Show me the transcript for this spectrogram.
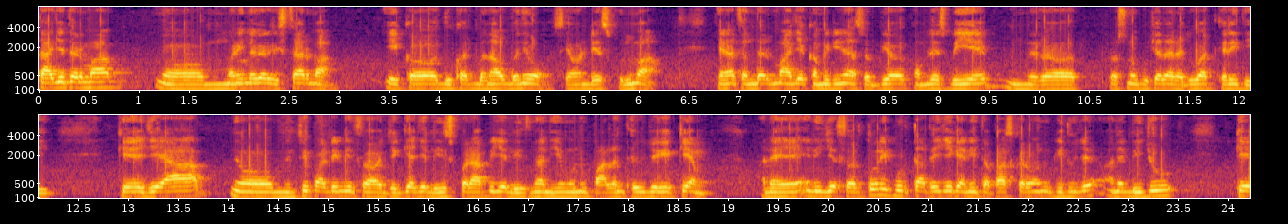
તાજેતરમાં મણિનગર વિસ્તારમાં એક દુઃખદ બનાવ બન્યો સેવન ડે સ્કૂલમાં. તેના સંદર્ભમાં આજે કમિટીના સભ્ય કમલેશભાઈએ પ્રશ્નો પૂછ્યા હતા, રજૂઆત કરી હતી કે જે આ મ્યુનિસિપાલિટીની જગ્યા જે લીઝ પર આપી છે, લીઝના નિયમોનું પાલન થયું છે કે કેમ? અને એની જે શરતોની પૂરતા થઈ છે કે એની તપાસ કરવાનું કીધું છે? અને બીજું કે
